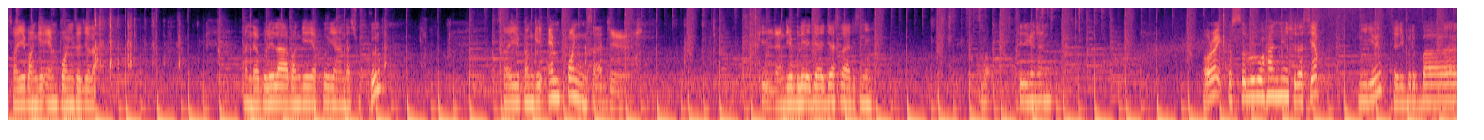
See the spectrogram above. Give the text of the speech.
saya panggil M point sajalah. Anda bolehlah panggil apa yang anda suka. Saya panggil M point saja. Okay, dan dia boleh adjust lah di sini. Kiri kanan. Alright, keseluruhannya sudah siap. Ni dia dari berdebat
